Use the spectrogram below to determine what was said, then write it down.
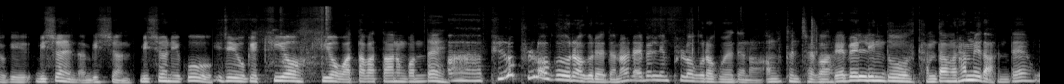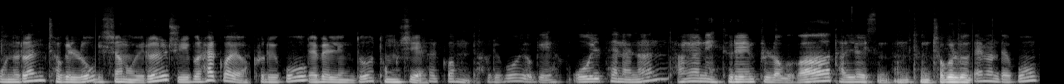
여기 미션입니다. 미션. 미션이고 이제 요게 기어 기어 왔다 갔다 하는 건데 아 필러 플러그라 그래야 되나 leveling 플러그라고 해야 되나 아무튼 제가 leveling도 담당을 합니다. 근데 오늘은 저기로 미션 오일을 주입을 할 거예요. 그리고 leveling도 동시에 할 겁니다. 그리고 여기 오일팬에는 당연히 drain 플러그가 달려 있습니다. 아무튼 저걸로 빼면 되고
